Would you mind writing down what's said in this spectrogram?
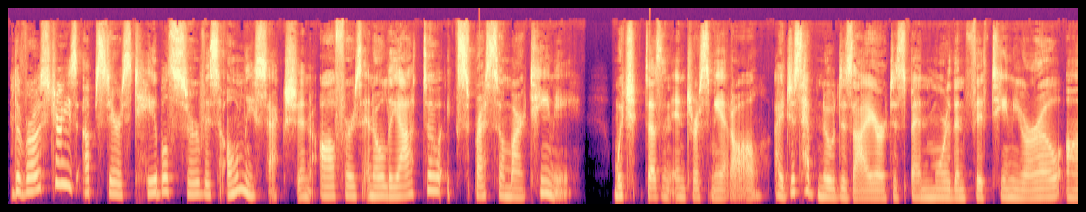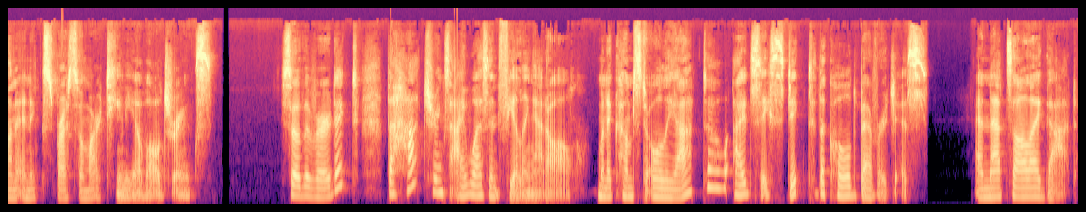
The roastery's upstairs table service only section offers an Oleato Espresso Martini, which doesn't interest me at all. I just have no desire to spend more than 15 euro on an espresso martini of all drinks. So the verdict? The hot drinks I wasn't feeling at all. When it comes to oleato, I'd say stick to the cold beverages. And that's all I got.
